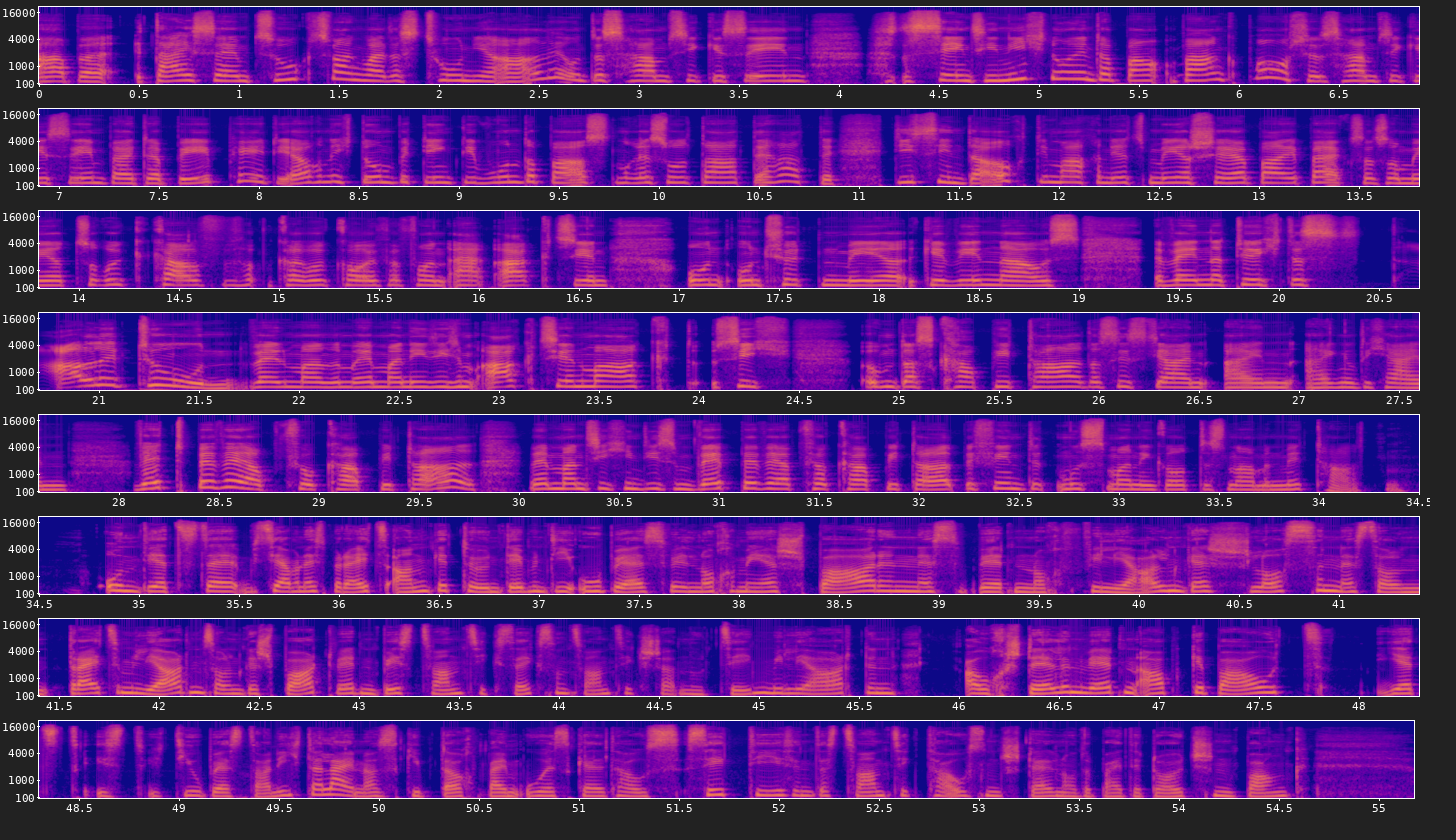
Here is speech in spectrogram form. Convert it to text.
Aber da ist er im Zugzwang, weil das tun ja alle und das haben Sie gesehen, das sehen Sie nicht nur in der ba Bankbranche, das haben Sie gesehen bei der BP, die auch nicht unbedingt die wunderbarsten Resultate hatte. Die sind auch, die machen jetzt mehr Share Buybacks, also mehr Zurückkäufe von Aktien und, und schütten mehr Gewinn aus. Wenn natürlich das alle tun, wenn man, wenn man in diesem Aktienmarkt sich um das Kapital, das ist ja ein, ein, eigentlich ein Wettbewerb für Kapital, wenn man sich in diesem Wettbewerb für Kapital befindet, muss man in Gottes Namen mithalten. Und jetzt, äh, Sie haben es bereits angetönt, eben die UBS will noch mehr sparen, es werden noch Filialen geschlossen, es sollen 13 Milliarden sollen gespart werden bis 2026 statt nur 10 Milliarden. Auch Stellen werden abgebaut. Jetzt ist die UBS da nicht allein. Also es gibt auch beim US-Geldhaus City sind es 20.000 Stellen oder bei der Deutschen Bank.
